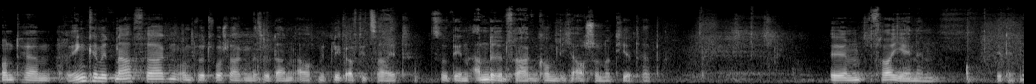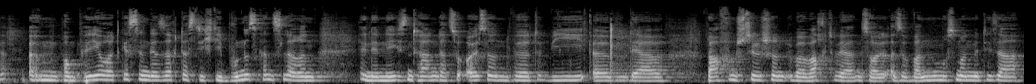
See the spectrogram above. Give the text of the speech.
und Herrn Rinke mit Nachfragen und würde vorschlagen, dass wir dann auch mit Blick auf die Zeit zu den anderen Fragen kommen, die ich auch schon notiert habe. Ähm, Frau Jänen, bitte. Ja, ähm, Pompeo hat gestern gesagt, dass sich die Bundeskanzlerin in den nächsten Tagen dazu äußern wird, wie ähm, der Waffenstillstand überwacht werden soll. Also wann muss man mit dieser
